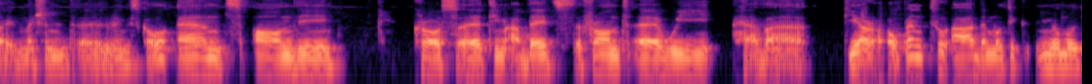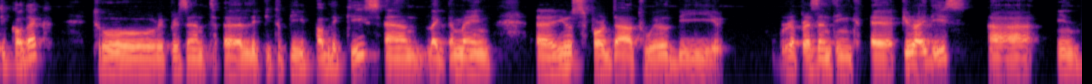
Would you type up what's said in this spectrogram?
I mentioned uh, during this call. And on the cross uh, team updates front, uh, we have a PR open to add a multi, new multi-codec to represent uh, libp2p public keys. And like the main use for that will be representing peer IDs in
